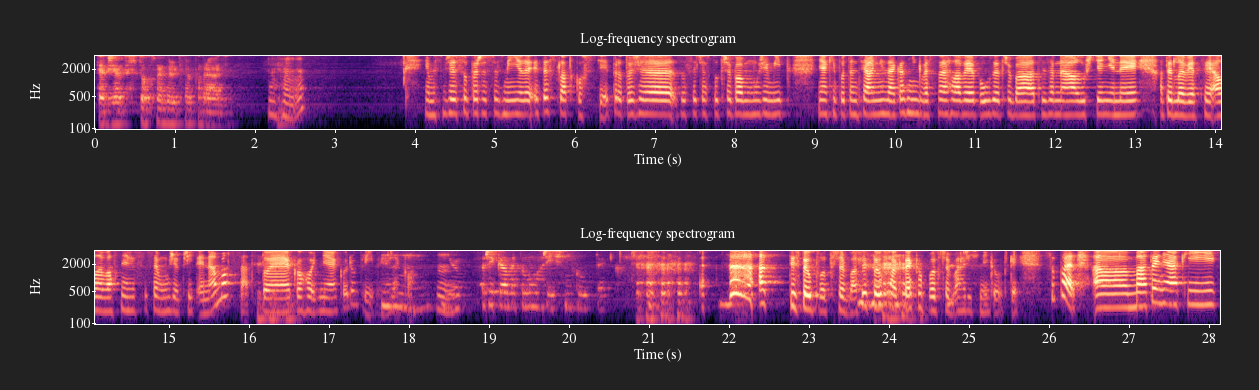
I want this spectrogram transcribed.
takže z toho jsme byli celkem rádi. Mm-hmm. Já myslím, že je super, že se zmínili i ty sladkosti, protože zase často třeba může mít nějaký potenciální zákazník ve své hlavě pouze třeba cizrná, luštěniny a tyhle věci, ale vlastně, že se, se může přijít i namlasat. To je jako hodně jako dobrý, bych řekla. Hmm. Jo. Říkáme tomu hříšný koutek. a ty jsou potřeba, ty jsou fakt jako potřeba hříšný koutky. Super. Uh, máte nějaký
